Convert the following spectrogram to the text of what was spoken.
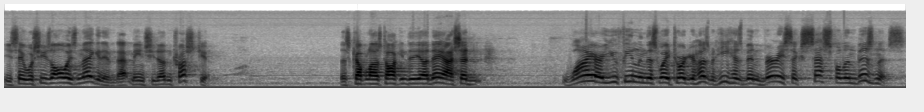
You say, well, she's always negative. That means she doesn't trust you. This couple I was talking to the other day, I said, why are you feeling this way toward your husband? He has been very successful in business.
